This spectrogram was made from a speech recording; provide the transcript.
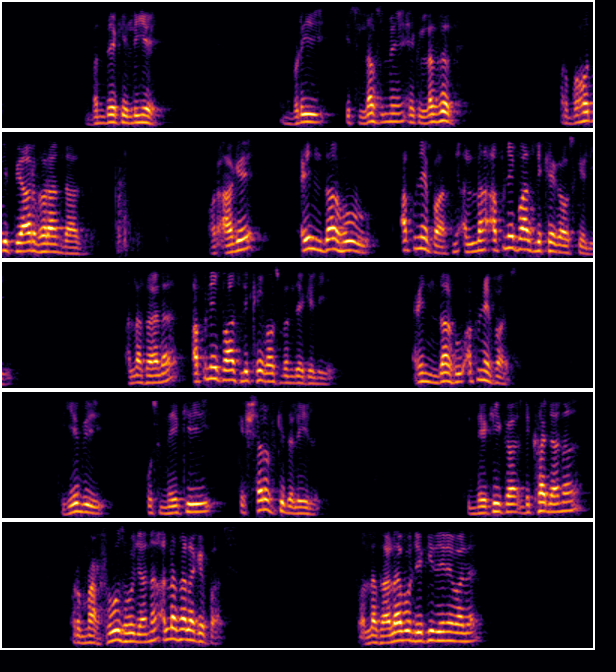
بندے کے لیے۔ بڑی اس لفظ میں ایک لذت اور بہت ہی پیار بھرا انداز۔ اور آگے ان اپنے پاس یعنی اللہ اپنے پاس لکھے گا اس کے لیے۔ اللہ تعالیٰ اپنے پاس لکھے گا اس بندے کے لیے۔ عندہ اپنے پاس۔ یہ بھی اس نیکی کے شرف کی دلیل کہ نیکی کا لکھا جانا اور محفوظ ہو جانا اللہ تعالیٰ کے پاس۔ تو اللہ تعالیٰ وہ نیکی دینے والا ہے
